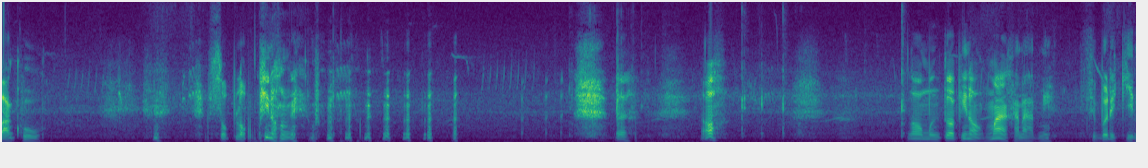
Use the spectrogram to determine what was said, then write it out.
บางคูศพลบพี่น้องเลยเออเอาลองมืองตัวพี่น้องมากขนาดนี้ สิบ่ได้กิน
